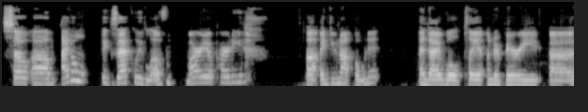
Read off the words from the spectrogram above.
so um, I don't exactly love Mario Party. Uh, I do not own it, and I will play it under very, uh,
